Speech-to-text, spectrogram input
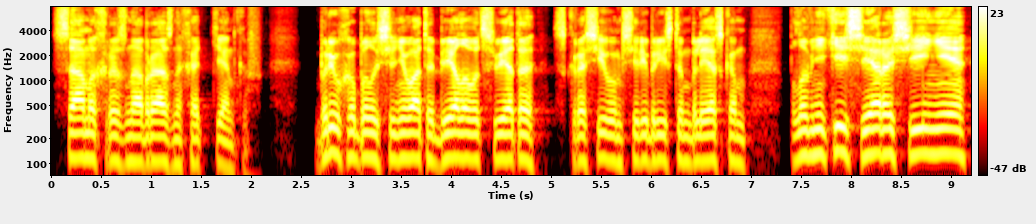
самых разнообразных оттенков. Брюхо было синевато-белого цвета с красивым серебристым блеском, плавники серо-синие,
